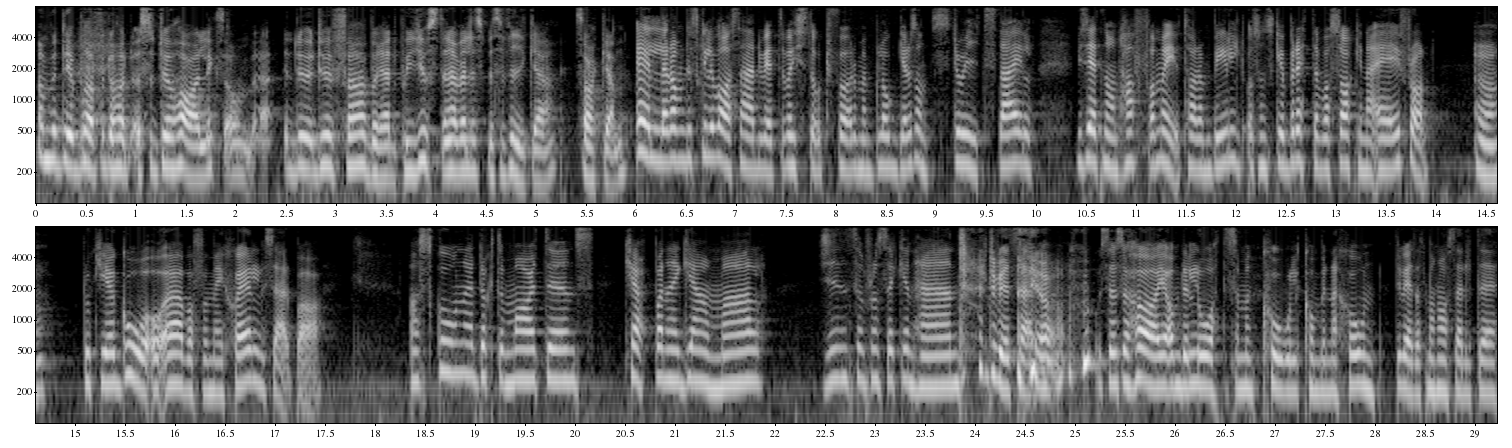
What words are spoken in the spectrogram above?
Ja men det är bra för du har, så du har liksom, du, du är förberedd på just den här väldigt specifika saken. Eller om det skulle vara så här, du vet det var ju stort förr med bloggar och sånt, street style. Vi säger att någon haffar mig och tar en bild och sen ska jag berätta var sakerna är ifrån. Ja. Då kan jag gå och öva för mig själv så här bara. Ja, skorna är Dr. Martens, kappan är gammal, jeansen från second hand. Du vet så här. Ja. Och sen så hör jag om det låter som en cool kombination. Du vet att man har så här lite,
